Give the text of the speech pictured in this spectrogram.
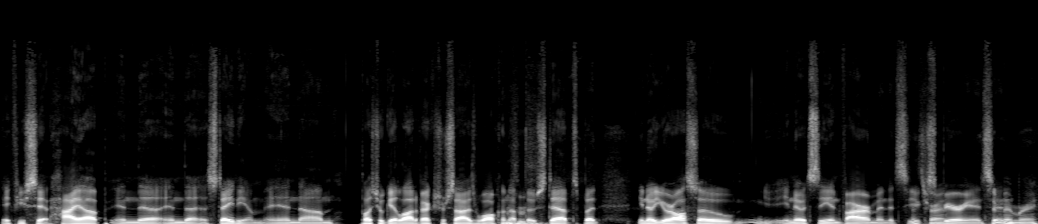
if you sit high up in the in the stadium, and um, plus you'll get a lot of exercise walking up those steps but you know you're also you know it's the environment it's the That's experience right. it's a memory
